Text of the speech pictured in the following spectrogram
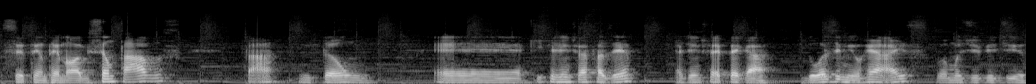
79 centavos, tá? Então, é, o que, que a gente vai fazer? A gente vai pegar 12 mil reais, vamos dividir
